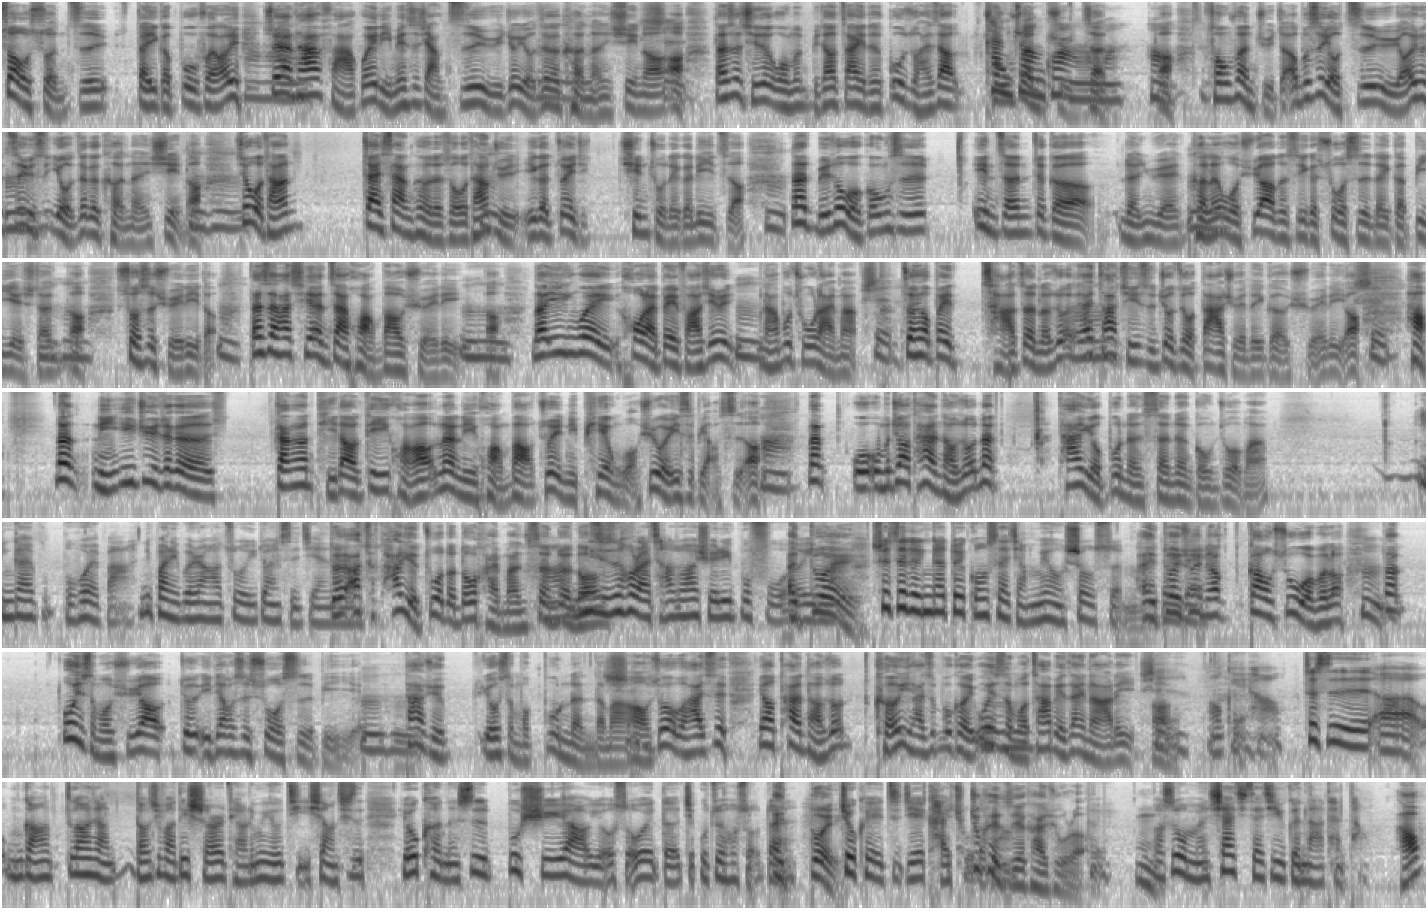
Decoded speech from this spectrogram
受损之。的一个部分，因为虽然它法规里面是讲之余就有这个可能性哦、嗯、哦，但是其实我们比较在意的雇主还是要充分举证哦，充分举证，而不是有之余哦，因为之余是有这个可能性哦。嗯、其实我常常在上课的时候，我常常举一个最清楚的一个例子哦，嗯、那比如说我公司。应征这个人员，可能我需要的是一个硕士的一个毕业生、嗯、哦，硕士学历的，嗯、但是他现在谎报学历、嗯、哦，那因为后来被发现，因为拿不出来嘛，是。最后被查证了，说哎、欸，他其实就只有大学的一个学历哦，是。好，那你依据这个刚刚提到的第一款哦，那你谎报，所以你骗我，虚伪意思表示哦，嗯、那我我们就要探讨说，那他有不能胜任工作吗？应该不不会吧？你不然你不会让他做一段时间？对，而且他也做的都还蛮胜任的。你只是后来查出他学历不符而已。对，所以这个应该对公司来讲没有受损嘛？哎，对，所以你要告诉我们了。嗯，那为什么需要就一定要是硕士毕业？嗯，大学有什么不能的吗？哦，所以我还是要探讨说可以还是不可以？为什么差别在哪里？是 OK，好，这是呃，我们刚刚刚刚讲劳基法第十二条里面有几项，其实有可能是不需要有所谓的解雇最后手段，对，就可以直接开除，就可以直接开除了。对，嗯，老师，我们下一期再继续跟大家探讨。好。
